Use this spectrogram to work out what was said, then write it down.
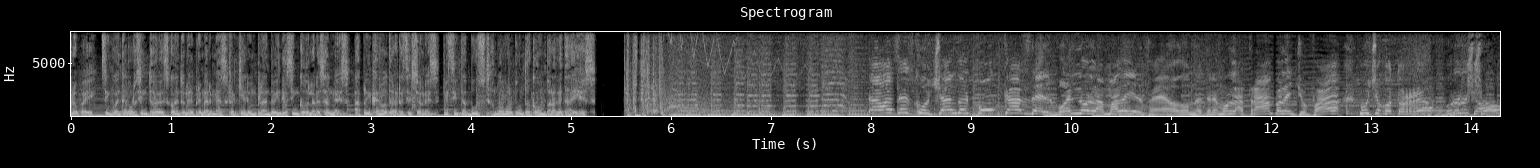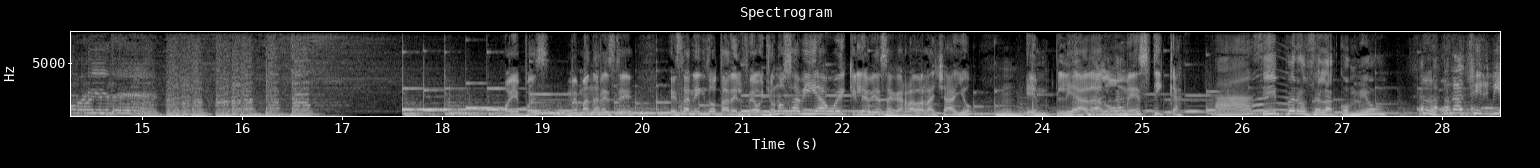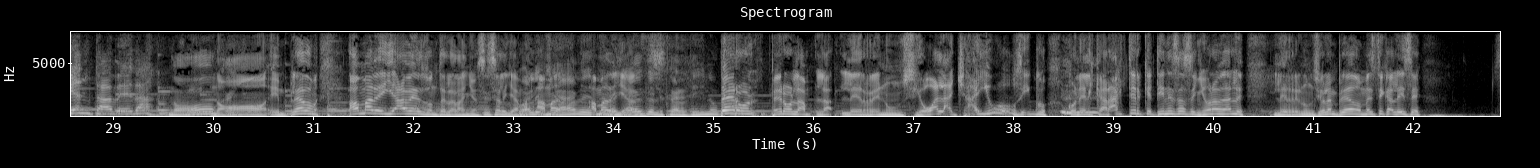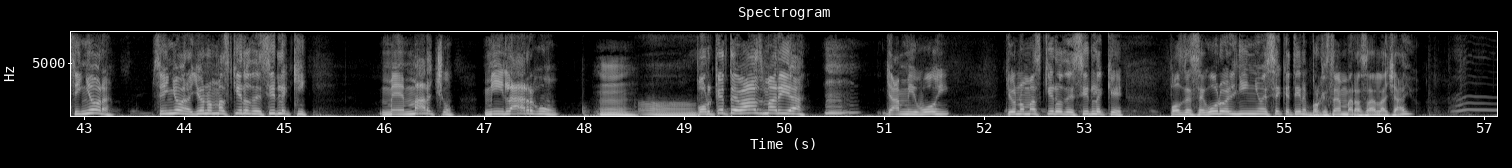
AroPay. 50% de descuento en el primer mes requiere un plan de 25 dólares al mes. Aplican otras restricciones. Visita boostmobile.com para detalles. Estás escuchando el podcast del bueno, la mala y el feo, donde tenemos la trampa, la enchufada, mucho cotorreo. ¡Puro show, pariente! Oye, pues me mandan este, esta anécdota del feo. Yo no sabía, güey, que le habías agarrado a la Chayo empleada ¿Las nalgas? doméstica. Sí, pero se la comió. Una sirvienta, ¿verdad? No. No, empleado. Ama de llaves, don Telaraño, así se le llama. ¿Cuáles Ama, llaves? ama de llaves llaves. del jardín, ¿o Pero, pero la, la- le renunció a la Chayo. sí, con, el carácter que tiene esa señora, ¿verdad? Le, le renunció a la empleada doméstica. Le dice: Señora, señora, yo nomás quiero decirle que me marcho, mi largo. Mm. ¿Por qué te vas, María? "Mm, ya me voy. Yo nomás quiero decirle que, pues de seguro el niño ese que tiene, porque está embarazada la Chayo.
